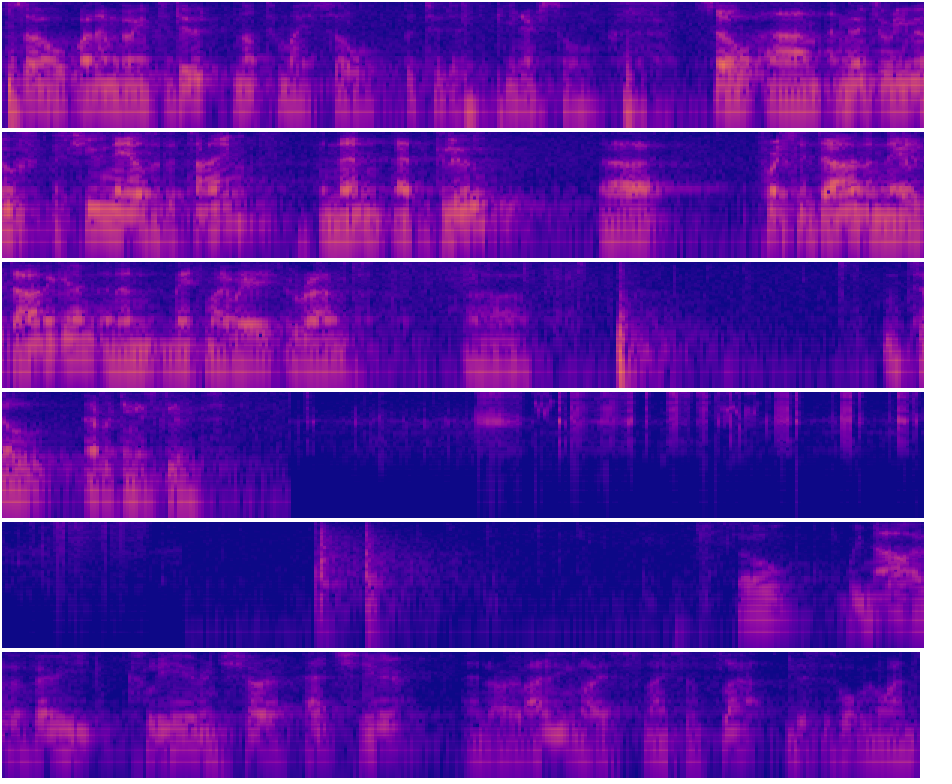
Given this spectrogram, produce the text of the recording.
So what I'm going to do, not to my sole, but to the inner sole. So um, I'm going to remove a few nails at a time and then add glue, uh, press it down and nail it down again and then make my way around uh, until everything is glued. So we now have a very clear and sharp edge here and our lining lies nice and flat. This is what we want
